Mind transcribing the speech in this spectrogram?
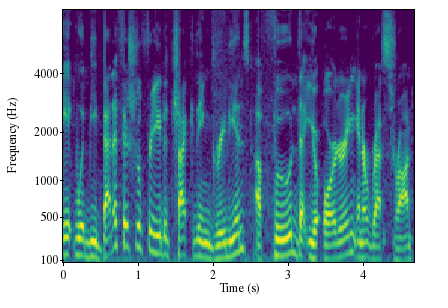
it would be beneficial for you to check the ingredients of food that you're ordering in a restaurant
